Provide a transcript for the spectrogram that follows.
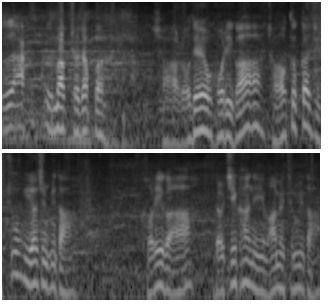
으악 음악 저작권. 자 로데오 거리가 저 끝까지 쭉 이어집니다. 거리가 널찍하니 마음에 듭니다.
